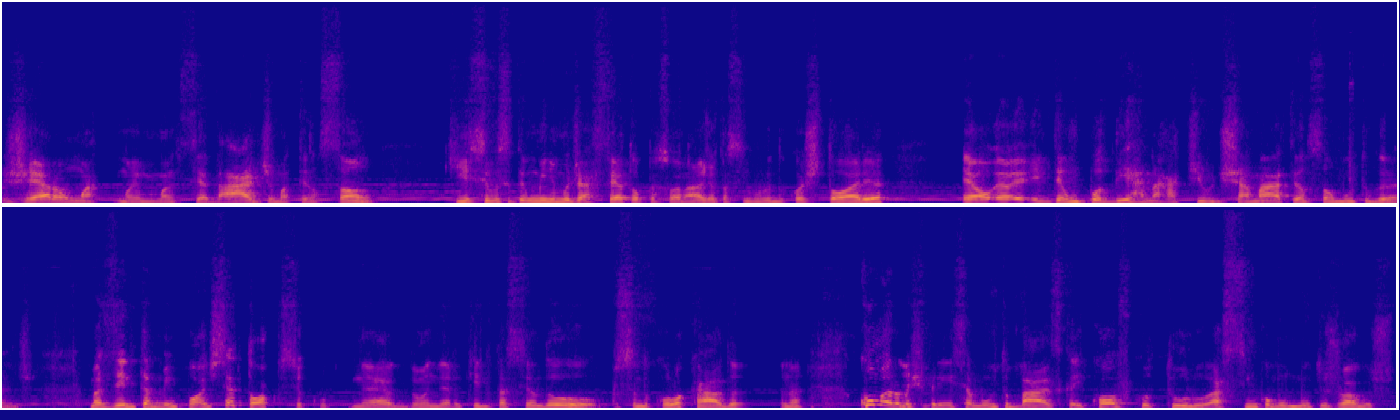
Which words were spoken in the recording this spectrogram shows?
gera uma, uma, uma ansiedade, uma tensão, que se você tem um mínimo de afeto ao personagem, está se envolvendo com a história, é, é- ele tem um poder narrativo de chamar a atenção muito grande. Mas ele também pode ser tóxico, né? Da maneira que ele está sendo, sendo colocado. Né? Como era uma experiência muito básica, e Call of Cthulhu, assim como muitos jogos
